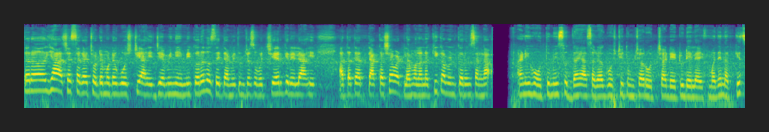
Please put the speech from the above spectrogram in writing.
तर ह्या अशा सगळ्या छोट्या मोठ्या गोष्टी आहेत ज्या मी नेहमी करत असते त्या मी तुमच्यासोबत शेअर केलेल्या आहे आता त्या त्या कशा वाटल्या मला नक्की कमेंट करून सांगा. आणि हो तुम्ही सुद्धा ह्या सगळ्या गोष्टी तुमच्या रोजच्या डे टू डे लाईफमध्ये नक्कीच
